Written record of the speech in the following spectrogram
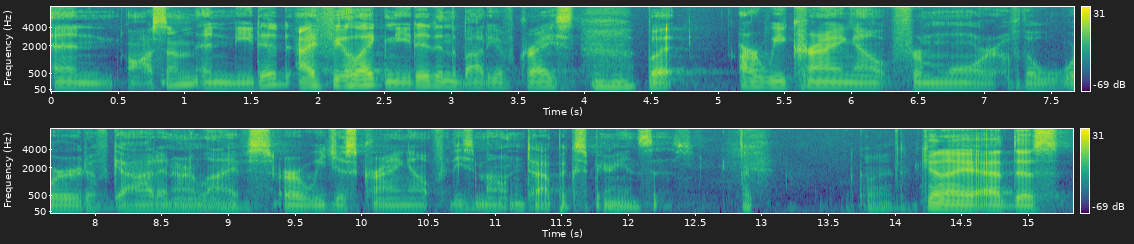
and awesome and needed. I feel like needed in the body of Christ. Mm-hmm. But are we crying out for more of the word of God in our lives, or are we just crying out for these mountaintop experiences? Go ahead. Can I add this?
